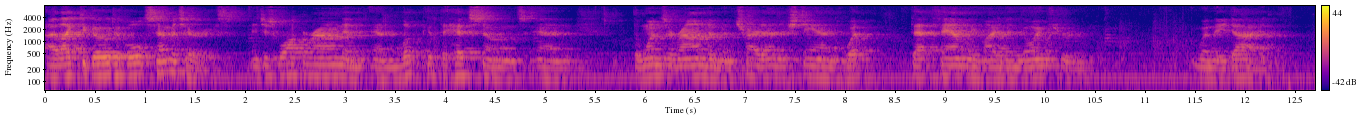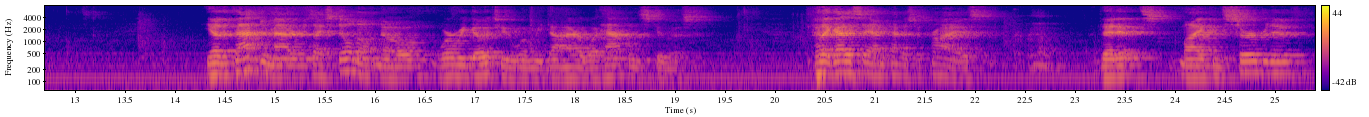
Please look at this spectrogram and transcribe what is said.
I like to go to old cemeteries and just walk around and, and look at the headstones and the ones around them and try to understand what that family might have been going through when they died. You know, the fact of the matter is, I still don't know where we go to when we die or what happens to us. But I got to say, I'm kind of surprised that it's my conservative,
